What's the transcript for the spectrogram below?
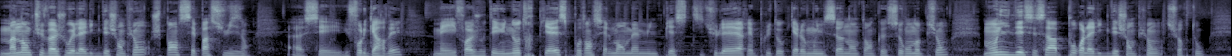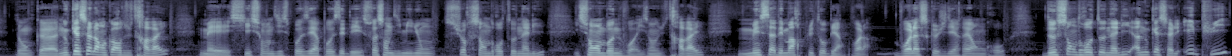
Maintenant tu vas jouer la Ligue des Champions, je pense que c'est pas suffisant. Euh, il faut le garder, mais il faut ajouter une autre pièce, potentiellement même une pièce titulaire et plutôt Callum Wilson en tant que seconde option. Mon idée c'est ça pour la Ligue des Champions surtout. Donc euh, Newcastle a encore du travail, mais s'ils sont disposés à poser des 70 millions sur Sandro Tonali, ils sont en bonne voie, ils ont du travail, mais ça démarre plutôt bien. Voilà, voilà ce que je dirais en gros de Sandro Tonali à Newcastle. Et puis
